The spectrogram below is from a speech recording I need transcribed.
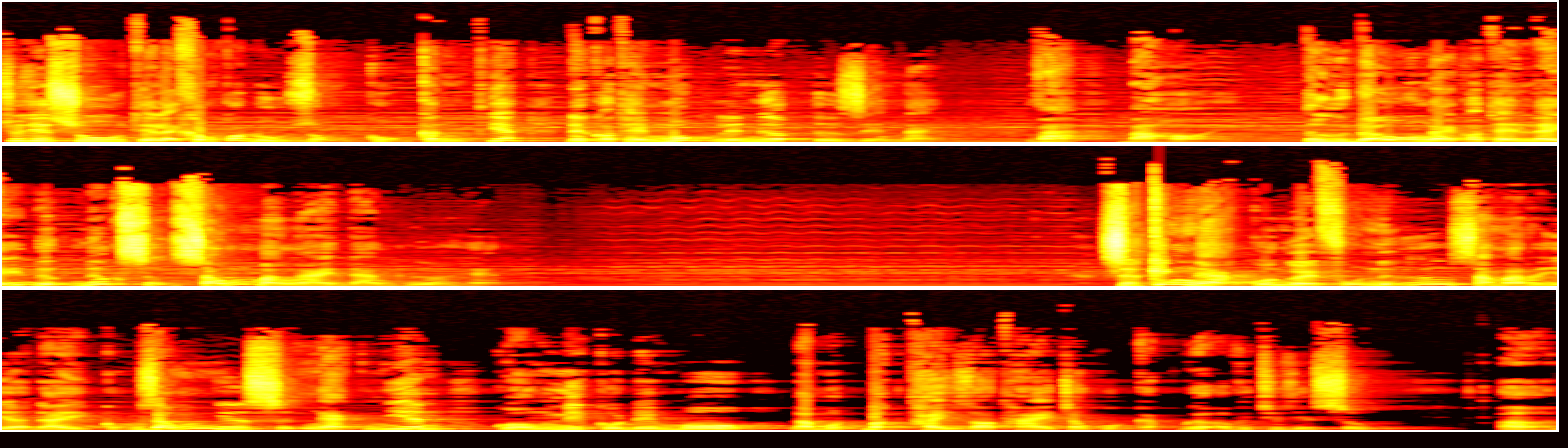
Chúa Giêsu thì lại không có đủ dụng cụ cần thiết để có thể múc lên nước từ giếng này. Và bà hỏi, từ đâu Ngài có thể lấy được nước sự sống mà Ngài đang hứa hẹn? Sự kinh ngạc của người phụ nữ Samari ở đây cũng giống như sự ngạc nhiên của ông Nicodemo là một bậc thầy Do Thái trong cuộc gặp gỡ với Chúa Giêsu ở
